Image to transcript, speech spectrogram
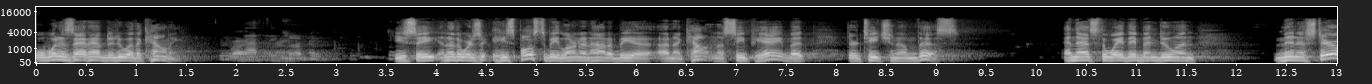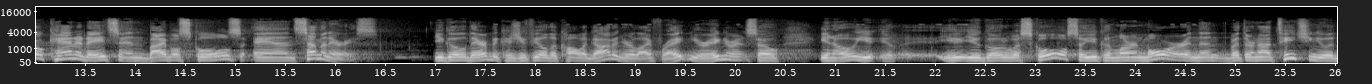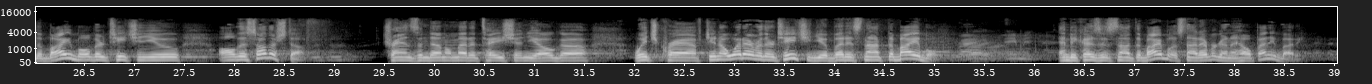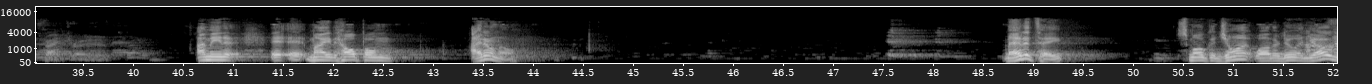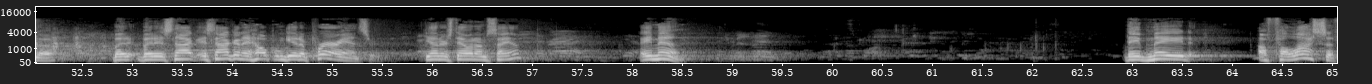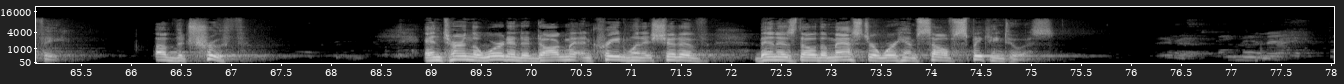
Well, what does that have to do with accounting? You see, in other words, he's supposed to be learning how to be a, an accountant, a CPA, but they're teaching him this. And that's the way they've been doing ministerial candidates in Bible schools and seminaries. You go there because you feel the call of God in your life, right? You're ignorant, so you know you you you go to a school so you can learn more, and then but they're not teaching you the Bible; they're teaching you all this other stuff. Transcendental meditation, yoga, witchcraft, you know, whatever they're teaching you, but it's not the Bible. Right. Amen. And because it's not the Bible, it's not ever going to help anybody. That's right. I mean, it, it, it might help them. I don't know meditate, smoke a joint while they're doing yoga, but, but it's not, it's not going to help them get a prayer answered. You understand what I'm saying? Amen. They've made a philosophy of the truth and turned the word into dogma and creed when it should have been as though the master were himself speaking to us.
